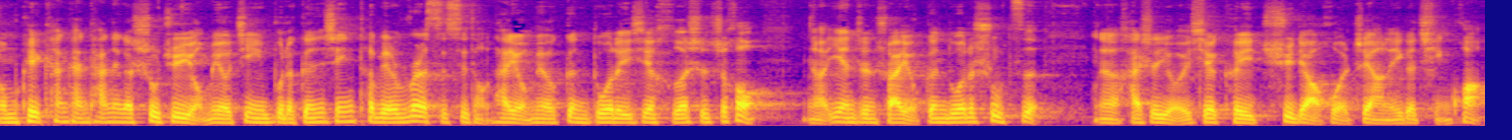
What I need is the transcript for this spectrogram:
我们可以看看它那个数据有没有进一步的更新，特别是 VERSE 系统它有没有更多的一些核实之后啊验证出来有更多的数字，那还是有一些可以去掉或这样的一个情况，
